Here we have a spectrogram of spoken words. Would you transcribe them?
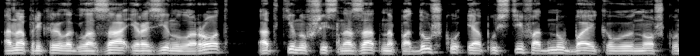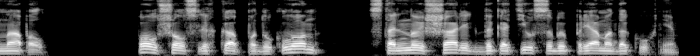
Она прикрыла глаза и разинула рот, откинувшись назад на подушку и опустив одну байковую ножку на пол. Пол шел слегка под уклон, стальной шарик докатился бы прямо до кухни.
